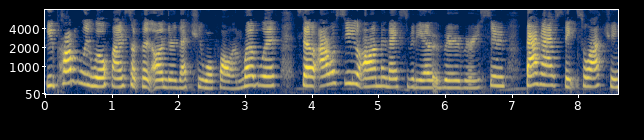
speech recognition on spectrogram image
you probably will find something on there that you will fall in love with. So I will see you on the next video very, very soon. Bye guys. Thanks for watching.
